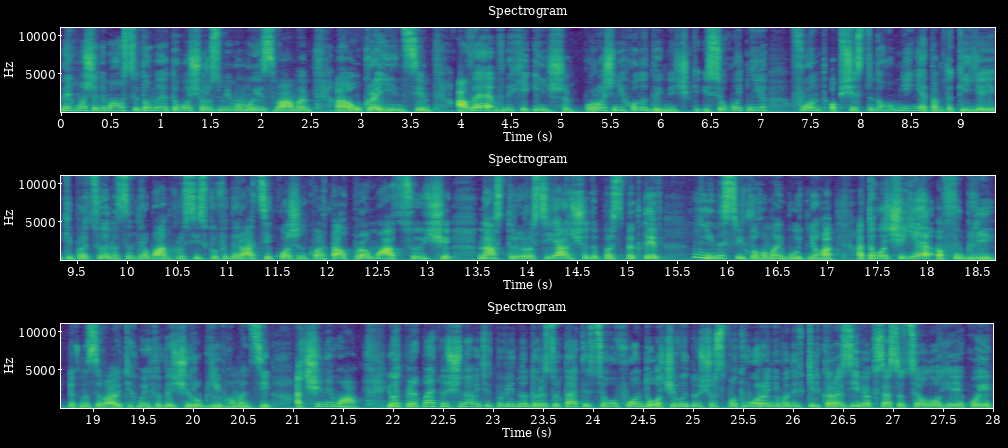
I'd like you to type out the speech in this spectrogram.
В них може немає усвідомлення того, що розуміємо ми з вами, українці, але в них є інше порожні холодильнички. І сьогодні фонд общественного мнення там такий є, який працює на центробанк Російської Федерації, кожен квартал промацуючи настрої росіян щодо перспектив ні, не світлого майбутнього, а того, чи є фублі, як називають їх мої глядачі, рублі в гаманці, а чи нема. І от прикметно, що навіть відповідно до результатів цього фонду, очевидно, що спотворені вони в кілька разів, як вся соціологія, якої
